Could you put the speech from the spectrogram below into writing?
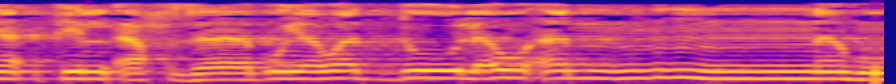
يأتي الأحزاب يودوا لو أنهم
